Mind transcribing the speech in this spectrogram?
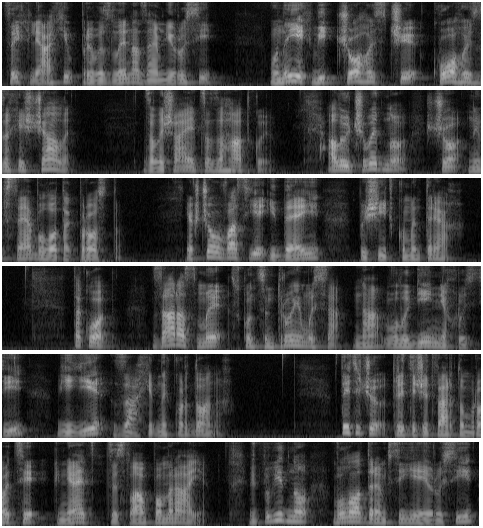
цих ляхів привезли на землі Русі? Вони їх від чогось чи когось захищали? Залишається загадкою. Але очевидно, що не все було так просто. Якщо у вас є ідеї, пишіть в коментарях. Так от, зараз ми сконцентруємося на володіннях Русі в її західних кордонах. В 1034 році князь Цислав помирає. Відповідно, володарем всієї Русі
